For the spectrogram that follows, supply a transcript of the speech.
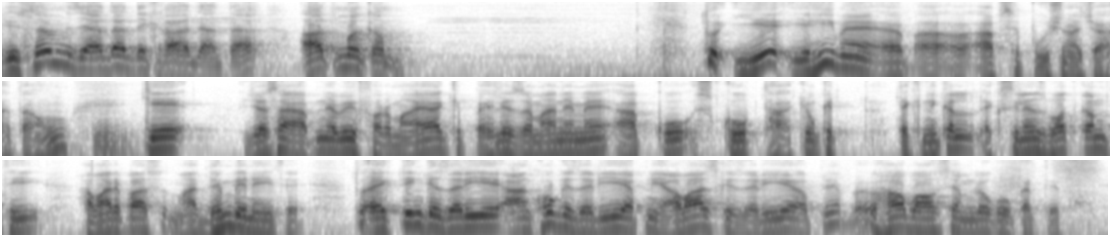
जिसम ज़्यादा दिखाया जाता है आत्मा कम तो ये यही मैं आपसे पूछना चाहता हूँ कि जैसा आपने अभी फरमाया कि पहले ज़माने में आपको स्कोप था क्योंकि टेक्निकल एक्सीलेंस बहुत कम थी हमारे पास माध्यम भी नहीं थे। तो एक्टिंग के ज़रिए आँखों के ज़रिए अपनी आवाज़ के ज़रिए अपने हाव भाव से हम लोग वो करते थे।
